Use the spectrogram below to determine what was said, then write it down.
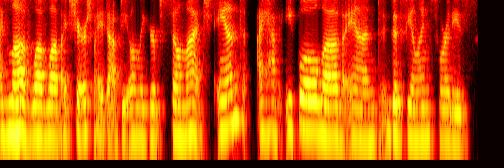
I love, love, love. I cherish my adoptee only groups so much. And I have equal love and good feelings for these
